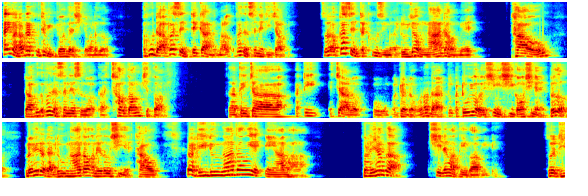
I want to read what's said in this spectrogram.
အဲ့ဒီမှာနောက်တစ်ခုထပ်ပြီးပြောတဲ့ရှိတယ်ဘာလဲဆိုတော့အခုဒါအပတ်စဉ်တစ်ကနေမှာအပတ်စဉ်စနစ်ကြီးရောက်ပြီဆိုတော့အပတ်စဉ်တစ်ခုစီမှာလူရောက်9000ပဲထားအောင်ဒါခုအပတ်စဉ်စနစ်ဆိုတော့ဒါ6000ဖြစ်သွားပြီ ဒါတင်ချာအတိအကျတော့ဟိုအတွက်တော့ဗောနော်ဒါအတိုးရော်လည်းရှိရင်ရှိကောင်းရှိနေတယ်ဘယ်လိုဘယ်လိုဖြစ်တော့ဒါလူ9000အနည်းဆုံးရှိတယ်ထားအောင်အဲ့တော့ဒီလူ9000ရဲ့အင်အားမှာဘယ်နှယောက်ကရှေ့ထဲမှာတည်သွားပြီလေဆိုတော့ဒီ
